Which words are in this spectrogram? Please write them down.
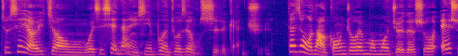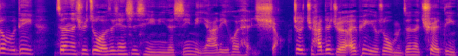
就是有一种我是现代女性不能做这种事的感觉，但是我老公就会默默觉得说，哎，说不定真的去做了这件事情，你的心理压力会很小，就他就觉得，哎，譬如说我们真的确定。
